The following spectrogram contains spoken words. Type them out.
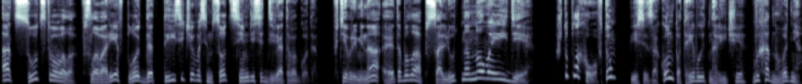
отсутствовало в словаре вплоть до 1879 года. В те времена это была абсолютно новая идея. Что плохого в том, если закон потребует наличия выходного дня?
